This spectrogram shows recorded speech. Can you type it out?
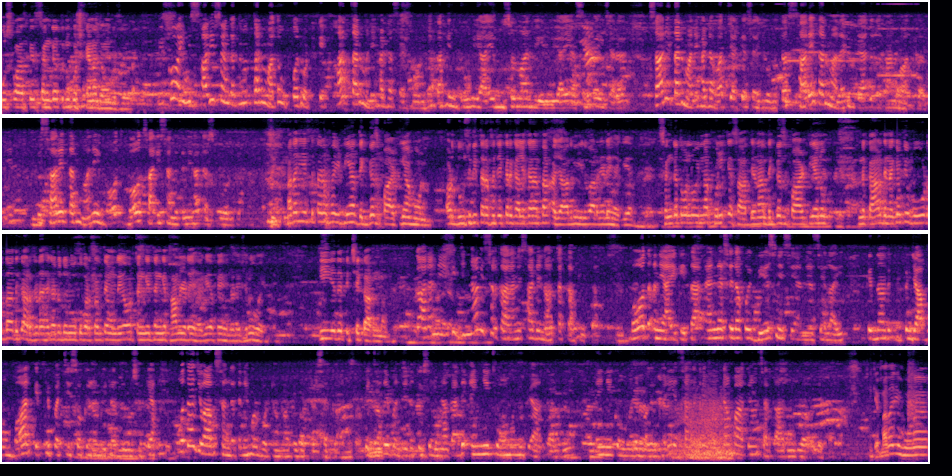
ਉਸ ਵਾਸਤੇ ਸੰਗਤ ਨੂੰ ਕੁਝ ਕਹਿਣਾ ਚਾਹੁੰਦੇ ਤੁਸੀਂ ਦੇਖੋ, ਇਹ ਸਾਰੀ ਸੰਗਤ ਨੂੰ ਧਰਮਾਂ ਤੋਂ ਉੱਪਰ ਉੱਠ ਕੇ ਹਰ ਧਰਮ ਨੇ ਸਾਡਾ ਸਹਿਯੋਗ ਦਿੱਤਾ। ਹਿੰਦੂ ਵੀ ਆਏ, ਮੁਸਲਮਾਨ ਵੀਰ ਵੀ ਆਏ, ਅਸੀਂ ਭਾਈਚਾਰਾ ਸਾਰੇ ਧਰਮਾਂ ਨੇ ਸਾਡਾ ਵੱਧ ਚੜ੍ਹ ਕੇ ਸਹਿਯੋਗ ਦਿੱਤਾ। ਸਾਰੇ ਧਰਮਾਂ ਦਾ ਹਿਰਦਿਆ ਦਿਲੋਂ ਧੰਨਵਾਦ ਕਰਦੇ ਹਾਂ। ਕਿ ਸਾਰੇ ਧਰਮਾਂ ਨੇ ਬਹੁਤ ਬਹੁਤ ਸਾਰੀ ਸੰਗਤ ਨੇ ਸਾਡਾ ਸਪੋਰਟ ਕੀਤਾ ਮਾਤਾ ਜੀ, ਇੱਕ ਤਰਫ ਏਡੀਆਂ ਦਿੱਗਜ ਪਾਰਟੀਆਂ ਹੋਣ ਔਰ ਦੂਸਰੀ ਤਰਫ ਜੇਕਰ ਗੱਲ ਕਰਾਂ ਤਾਂ ਆਜ਼ਾਦ ਉਮੀਦਵਾਰ ਜਿਹੜੇ ਹੈਗੇ ਆ, ਸੰਗਤ ਵੱਲੋਂ ਇੰਨਾ ਖੁੱਲ੍ਹ ਕੇ ਸਾਥ ਦੇਣਾ, ਦਿੱਗਜ ਪਾਰਟੀਆਂ ਨੂੰ ਨਕਾਰ ਦੇਣਾ, ਕਿਉਂਕਿ ਵੋਟ ਦਾ ਅਧਿਕਾਰ ਜਿਹੜਾ ਹੈਗਾ ਜਦੋਂ ਲੋਕ ਵਰਤਨ ਤੇ ਆਉਂਦੇ ਆ ਔਰ ਚੰਗੇ ਚੰਗੇ ਥਾਂ ਜਿਹੜੇ ਹੈਗੇ ਆ, ਫੇਰ ਹਿੱਲਣੇ ਸ਼ੁਰੂ ਹੋਏ। ਕੀ ਇਹਦੇ ਪਿੱਛੇ ਕਾਰਨ ਮੰਨਦੇ ਕਾਰਨ ਇਹ ਕਿ ਜਿੰਨਾ ਵੀ ਸਰਕਾਰਾਂ ਨੇ ਸਾਡੇ ਨਾਲ ਧੱਕਾ ਕੀਤਾ, ਬਹੁਤ ਅਨਿਆਏ ਕੀਤਾ ਐਨਐਸਏ ਦਾ ਕੋਈ ਬੇਸ ਨਹੀਂ ਸੀ ਐਨਐਸਏ ਲਾਈ, ਕਿਦਾਂ ਦੇ ਪੰਜਾਬੋਂ ਬਾਹਰ ਕਿੱਥੇ 2500 ਕਿਲੋਮੀਟਰ ਦੂਰ ਸੁੱਟਿਆ ਉਹਦਾ ਜਵਾਬ ਸੰਗਤ ਨੇ ਹੁਣ ਵੋਟਾਂ ਪਾ ਕੇ ਦਿੱਤਾ ਸਰਕਾਰ ਨੂੰ ਕਿ ਜਿਹਦੇ ਬੰਦੇ ਨੂੰ ਤੁਸੀਂ ਇੰਨਾ ਕਰਦੇ, ਇੰਨੀ ਕੌਮ ਉਹਨੂੰ ਪਿਆਰ ਕਰਦੀ ਹੈ ਇੰਨੀ ਕੌਮ ਉਹਦੇ ਮਗਰ ਖੜੀ ਹੈ, ਸੰਗਤ ਨੇ ਵੋਟਾਂ ਪਾ ਕੇ ਹੁਣ ਸਰਕਾਰ ਨੂੰ ਜਵਾਬ ਦਿੱਤਾ। ਠੀਕ ਹੈ, ਮਾਤਾ ਜੀ, ਹੁਣ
